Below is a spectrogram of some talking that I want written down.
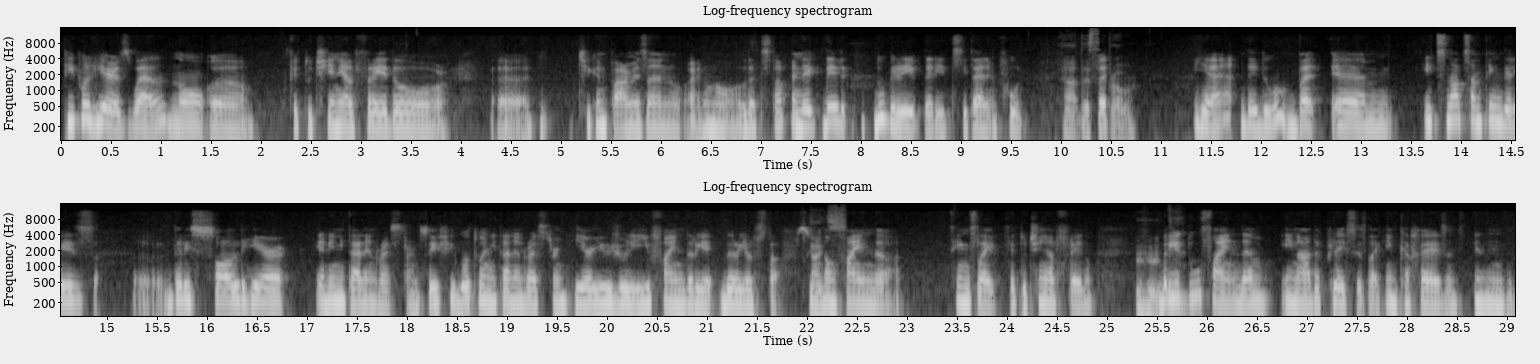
people here as well know uh, fettuccine alfredo or uh, chicken parmesan or I don't know all that stuff, and they they do believe that it's Italian food. ah, that's the problem. Yeah, they do, but um, it's not something that is uh, that is sold here in an Italian restaurant. So if you go to an Italian restaurant here, usually you find the re- the real stuff. So you don't find uh, things like fettuccine alfredo, Mhm. but you do find them in other places, like in cafes and in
